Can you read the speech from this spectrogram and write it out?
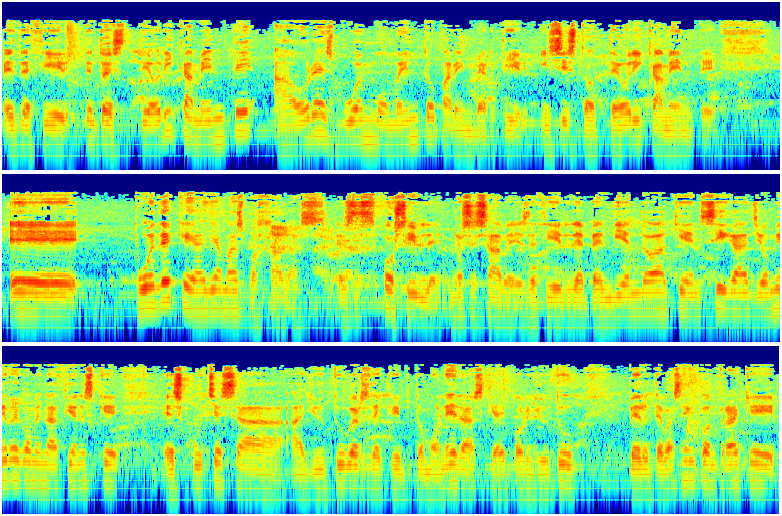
Es decir, entonces, teóricamente, ahora es buen momento para invertir. Insisto, teóricamente. Eh, Puede que haya más bajadas, es posible, no se sabe. Es decir, dependiendo a quién sigas, yo mi recomendación es que escuches a, youtubers de criptomonedas que hay por YouTube, pero te vas a encontrar que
